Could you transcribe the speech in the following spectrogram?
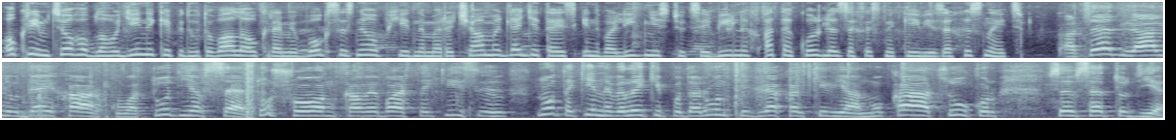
Окрім цього, благодійники підготували окремі бокси з необхідними речами для дітей з інвалідністю, цивільних, а також для захисників і захисниць. А це для людей Харкова. Тут є все. Тушонка, ви бачите, якісь е, ну, такі невеликі подарунки для харків'ян. Мука, цукор, все все тут є.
